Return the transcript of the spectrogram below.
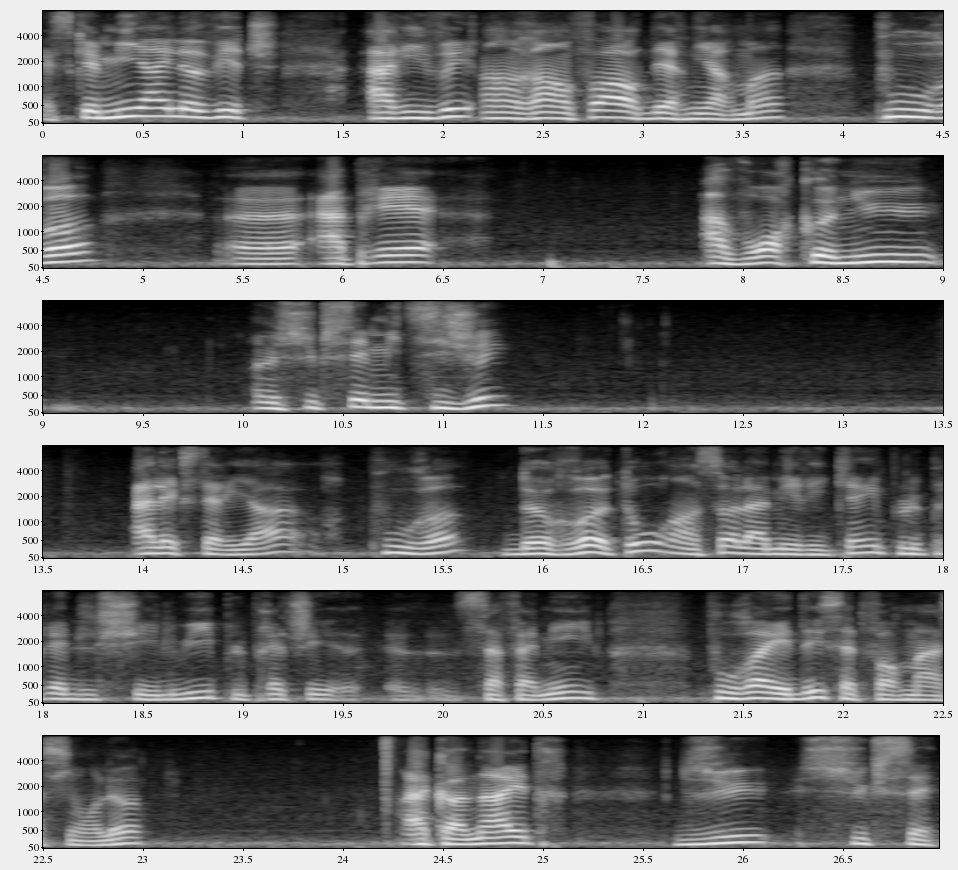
Est-ce que Mihailovic, arrivé en renfort dernièrement, pourra, euh, après avoir connu un succès mitigé à l'extérieur, pourra, de retour en sol américain, plus près de chez lui, plus près de chez euh, sa famille, pourra aider cette formation-là à connaître du succès.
